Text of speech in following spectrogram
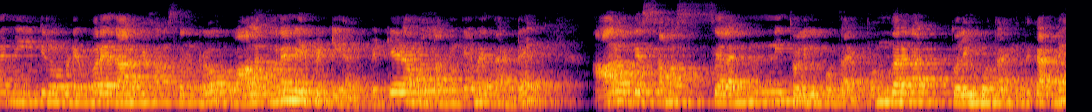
అంటే మీ ఇంటి లోపల ఎవరైతే ఆరోగ్య సమస్యలు ఉంటారో వాళ్ళతోనే మీరు పెట్టేయాలి. పెట్టేయడం వల్ల మీకు ఏమవుతుందంటే ఆరోగ్య సమస్యలన్నీ తొలగిపోతాయి. తొందరగా తొలగిపోతాయి. ఎందుకంటే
